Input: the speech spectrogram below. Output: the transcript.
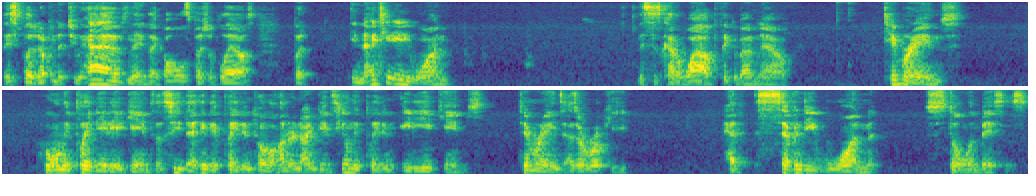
they split it up into two halves and they had like a whole special playoffs. But in 1981, this is kind of wild to think about now. Tim Raines, who only played in 88 games, let's I think they played in total 109 games. He only played in 88 games. Tim Raines, as a rookie, had 71 stolen bases.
